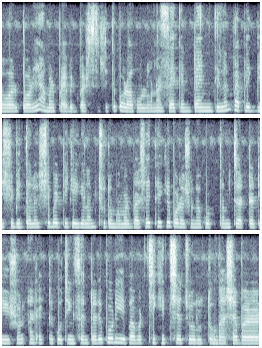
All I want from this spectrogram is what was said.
হওয়ার পরে আমার প্রাইভেট ভার্সিটিতে পড়া হলো না। সেকেন্ড টাইম দিলাম পাবলিক বিশ্ববিদ্যালয়। সেবার টিকে গেলাম, ছোট মামার বাসায় থেকে পড়াশোনা করতাম। চারটা টিউশন আর একটা কোচিং সেন্টারে পড়িয়ে বাবার চিকিৎসা চলতো। বাসা বাড়ার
